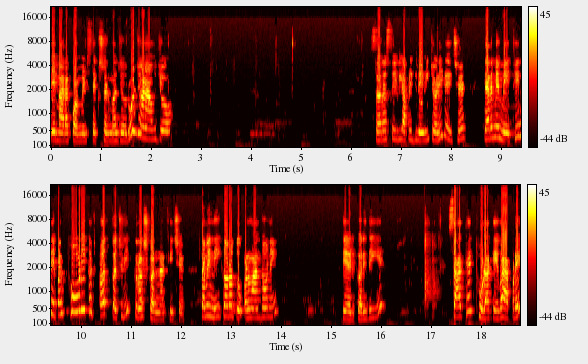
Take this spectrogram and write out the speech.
તે મારા કોમેન્ટ સેક્શનમાં જરૂર જણાવજો. સરસ એવી આપણી ગ્રેવી ચડી ગઈ છે. ત્યારે મેં મેથીને પણ થોડીક જ અધકચડી ક્રશ કરી નાખી છે. તમે નહીં કરો તો પણ વાંધો નહીં. તે એડ કરી દઈએ. સાથે થોડાક એવા આપણે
